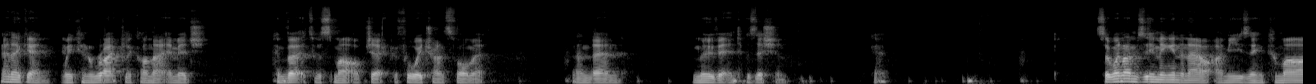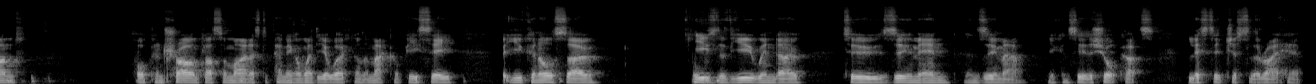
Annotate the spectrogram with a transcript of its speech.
And again, we can right click on that image, convert it to a smart object before we transform it, and then move it into position. Okay. So when I'm zooming in and out, I'm using Command or Control and plus or minus, depending on whether you're working on the Mac or PC. But you can also use the view window to zoom in and zoom out. You can see the shortcuts listed just to the right here.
